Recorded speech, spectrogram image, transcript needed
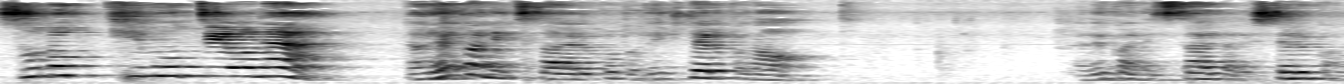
その気持ちをね誰かに伝えることできてるかな？誰かに伝えたりしてるかな？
